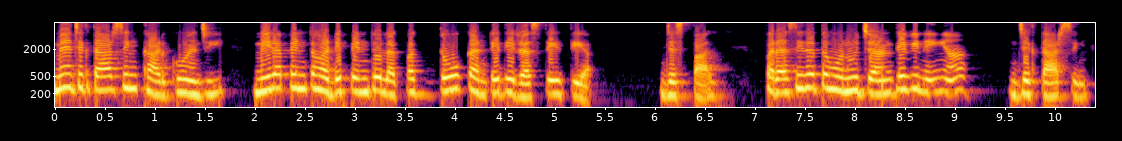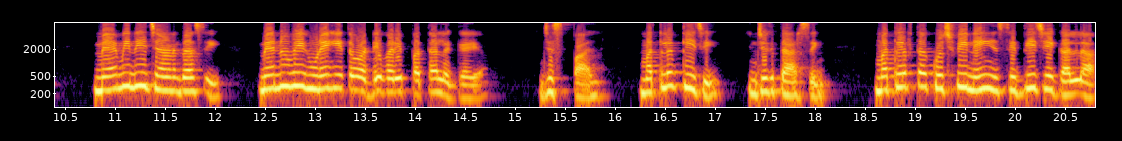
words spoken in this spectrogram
ਮੈਂ ਜਗਤਾਰ ਸਿੰਘ ਖਾੜਕੂ ਹਾਂ ਜੀ। ਮੇਰਾ ਪਿੰਡ ਤੁਹਾਡੇ ਪਿੰਡ ਤੋਂ ਲਗਭਗ 2 ਘੰਟੇ ਦੇ ਰਸਤੇ ਤੇ ਆ। ਜਸਪਾਲ, ਪਰ ਅਸੀਂ ਤਾਂ ਤੁਹਾਨੂੰ ਜਾਣਦੇ ਵੀ ਨਹੀਂ ਆ ਜਗਤਾਰ ਸਿੰਘ, ਮੈਂ ਵੀ ਨਹੀਂ ਜਾਣਦਾ ਸੀ। ਮੈਨੂੰ ਵੀ ਹੁਣੇ ਹੀ ਤੁਹਾਡੇ ਬਾਰੇ ਪਤਾ ਲੱਗਾ ਆ। ਜਸਪਾਲ, ਮਤਲਬ ਕੀ ਜੀ? ਜਗਤਾਰ ਸਿੰਘ, ਮਤਲਬ ਤਾਂ ਕੁਝ ਵੀ ਨਹੀਂ, ਸਿੱਧੀ ਜੀ ਗੱਲ ਆ।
